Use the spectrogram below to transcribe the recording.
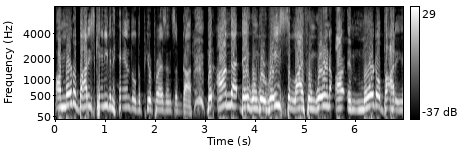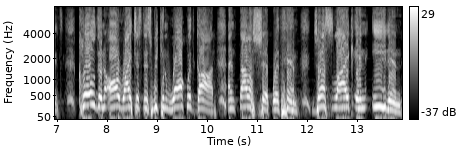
Our mortal bodies can't even handle the pure presence of God. But on that day when we're raised to life, when we're in our immortal bodies, clothed in all righteousness, we can walk with God and fellowship with him. Just like in Eden,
